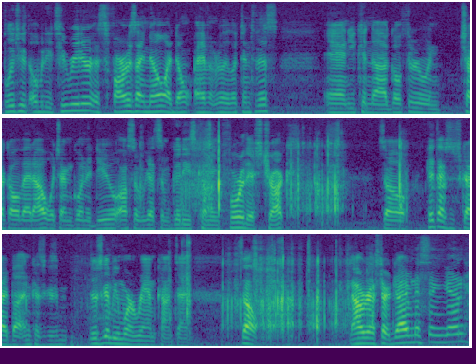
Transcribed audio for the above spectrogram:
Bluetooth OBD2 reader. As far as I know, I don't, I haven't really looked into this, and you can uh, go through and check all that out, which I'm going to do. Also, we got some goodies coming for this truck. So hit that subscribe button because there's going to be more Ram content. So now we're going to start driving this thing again.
